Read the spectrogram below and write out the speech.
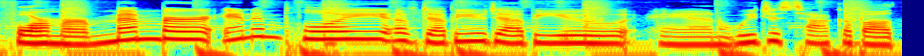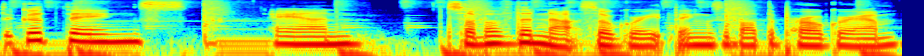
former member and employee of WW, and we just talk about the good things and some of the not so great things about the program.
